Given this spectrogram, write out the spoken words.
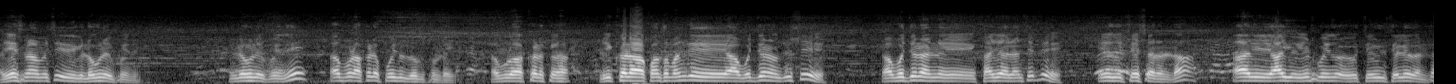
అది వేసిన వచ్చి ఇది డౌన్ అయిపోయింది. డౌన్ అయిపోయింది. అప్పుడు అక్కడే పూజలు దొరుకుతుంటాయి అప్పుడు అక్కడ ఇక్కడ కొంతమంది ఆ వజ్రాన్ని చూసి ఆ వజ్రాన్ని కాజేయాలని చెప్పి ఏదో చేశారంట. అది ఆగి ఎండిపోయిందో తెలియదు తెలియదంట.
